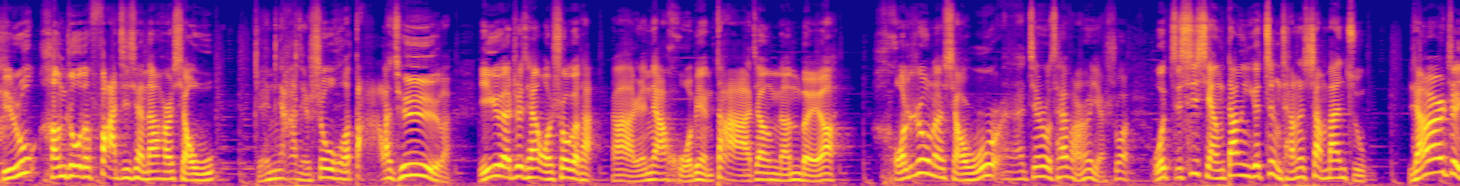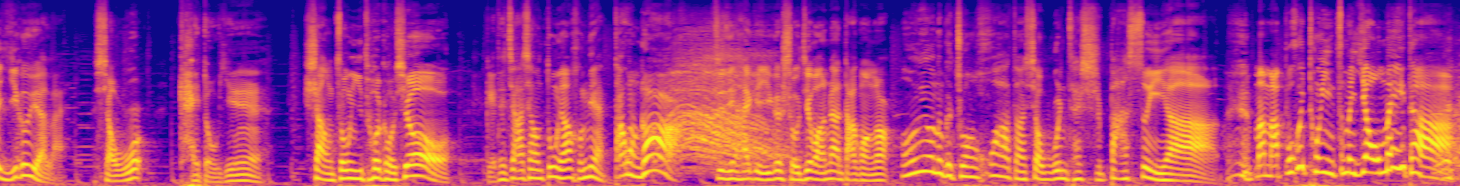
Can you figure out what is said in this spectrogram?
比如杭州的发际线男孩小吴，人家的收获大了去了。一个月之前我说过他啊，人家火遍大江南北啊。火了之后呢，小吴接受采访时候也说了，我只是想当一个正常的上班族。然而这一个月来，小吴开抖音，上综艺脱口秀，给他家乡东阳横店打广告。最近还给一个手机网站打广告，哎呦，那个妆化的小吴，你才十八岁呀，妈妈不会同意你这么妖媚的。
